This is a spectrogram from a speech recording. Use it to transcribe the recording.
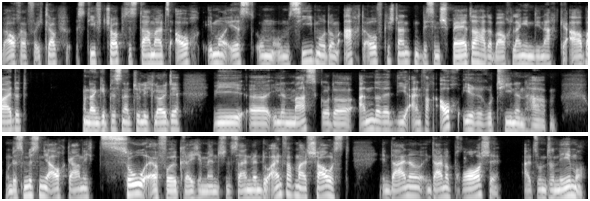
auch, ich glaube, Steve Jobs ist damals auch immer erst um, um sieben oder um acht aufgestanden, ein bisschen später, hat aber auch lange in die Nacht gearbeitet. Und dann gibt es natürlich Leute wie äh, Elon Musk oder andere, die einfach auch ihre Routinen haben. Und es müssen ja auch gar nicht so erfolgreiche Menschen sein. Wenn du einfach mal schaust in deiner, in deiner Branche als Unternehmer,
